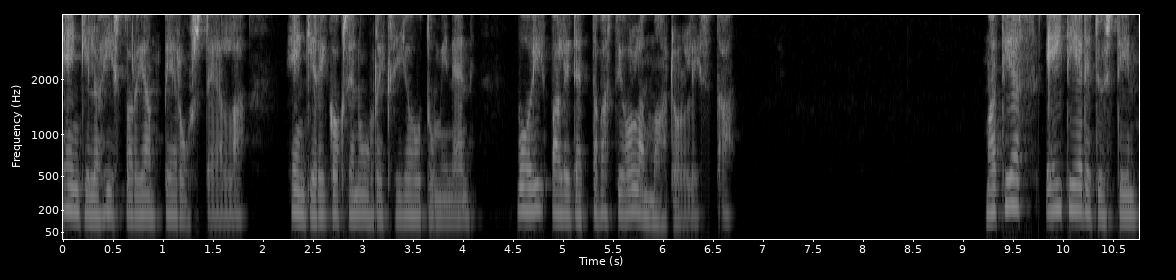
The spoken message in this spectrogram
henkilöhistorian perusteella henkirikoksen uhriksi joutuminen voi valitettavasti olla mahdollista. Matias ei tiedetysti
